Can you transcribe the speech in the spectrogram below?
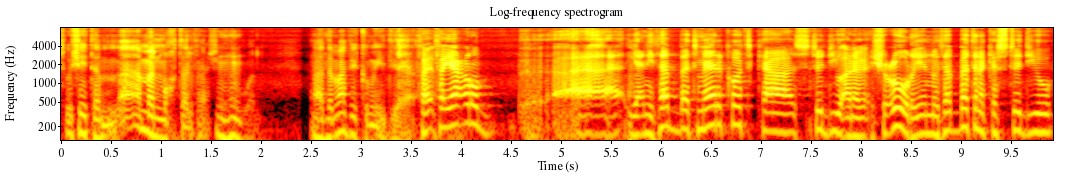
نسوي شيء تماما مختلف عن الشيء. الأول هذا ما في كوميديا فيعرب آه، يعني ثبت ميركوت كاستوديو أنا شعوري إنه ثبتنا كاستوديو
